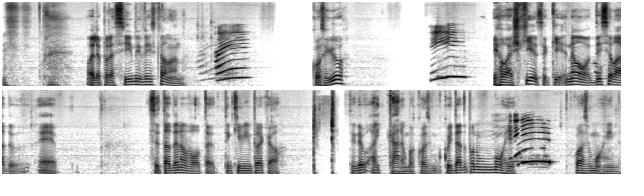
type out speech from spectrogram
Olha pra cima e vem escalando. Ai, Conseguiu? ai. Eu acho que esse aqui. Não, desse lado. É. Você tá dando a volta. Tem que vir pra cá, ó. Entendeu? Ai, caramba, quase. Cuidado pra não morrer. Quase morrendo.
